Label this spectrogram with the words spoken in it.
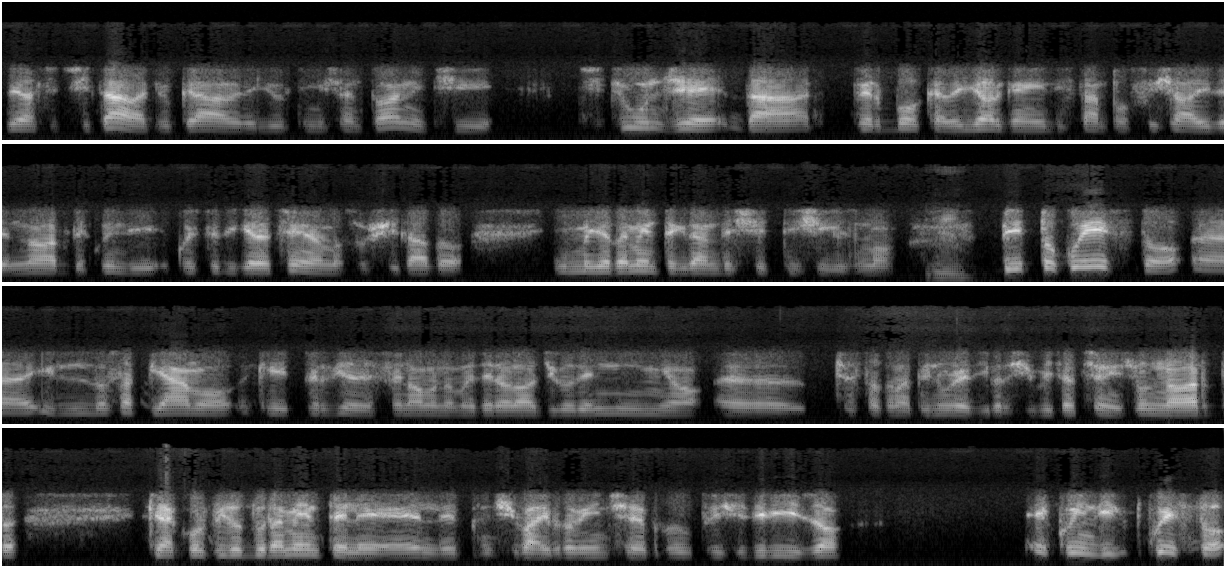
della siccità, la più grave degli ultimi cento anni, ci ci giunge da, per bocca degli organi di stampa ufficiali del nord e quindi queste dichiarazioni hanno suscitato immediatamente grande scetticismo. Mm. Detto questo, eh, lo sappiamo che per via del fenomeno meteorologico del Nigno eh, c'è stata una penuria di precipitazioni sul nord che ha colpito duramente le, le principali province produttrici di riso e quindi questo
